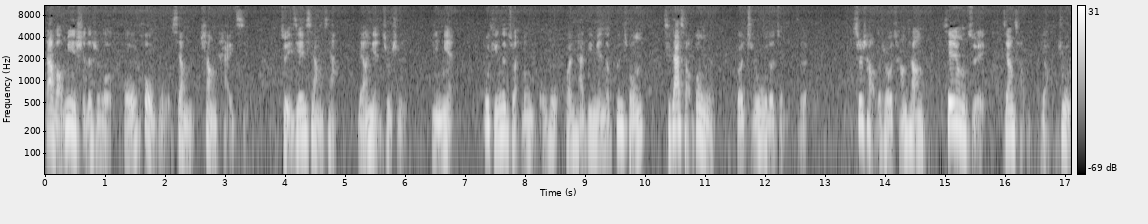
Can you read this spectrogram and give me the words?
大宝觅食的时候，头后部向上抬起，嘴尖向下，两眼就是地面，不停地转动头部，观察地面的昆虫、其他小动物和植物的种。吃草的时候，常常先用嘴将草咬住，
